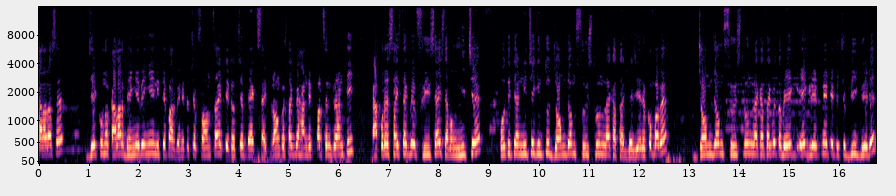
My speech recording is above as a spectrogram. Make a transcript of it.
কালার আছে। যে কোনো কালার ভেঙে ভেঙে নিতে পারবেন। এটা হচ্ছে ফ্রন্ট সাইড এটা হচ্ছে ব্যাক সাইড রং কোর্স থাকবে হান্ড্রেড পার্সেন্ট গ্যারান্টি কাপড়ের সাইজ থাকবে ফ্রি সাইজ এবং নিচে, প্রতিটার নিচে কিন্তু জমজম সুইসলুন লেখা থাকবে। যে এরকম ভাবে জমজম সুইসলুন লেখা থাকবে। তবে এ গ্রেড নেট এটা হচ্ছে বি গ্রেডের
